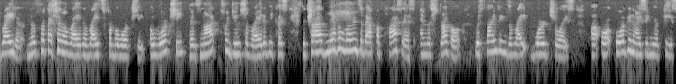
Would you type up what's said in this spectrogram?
writer, no professional writer writes from a worksheet. A worksheet does not produce a writer because the child never learns about the process and the struggle with finding the right word choice uh, or organizing your piece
